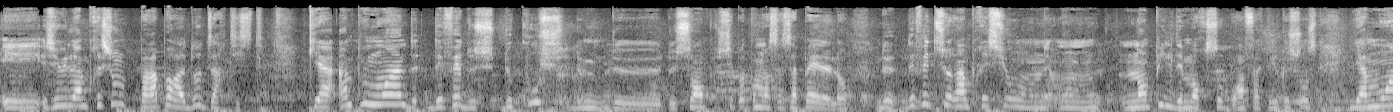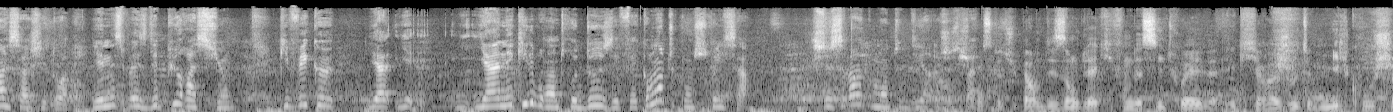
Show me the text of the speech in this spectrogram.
et j'ai eu l'impression, par rapport à d'autres artistes, qui a un peu moins d'effet de, de couche, de, de, de sample, je sais pas comment ça s'appelle alors, de- d'effet de, surimpression. On, on- on empile des morceaux pour en faire quelque chose. Il y a moins ça chez toi. Il y a une espèce d'épuration qui fait que il y a, il y a- il y a un équilibre entre deux effets. Comment tu construis ça? Je sais pas comment te dire. Alors, je pense que tu parles des Anglais qui font de la synthwave et qui rajoutent 1000 couches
